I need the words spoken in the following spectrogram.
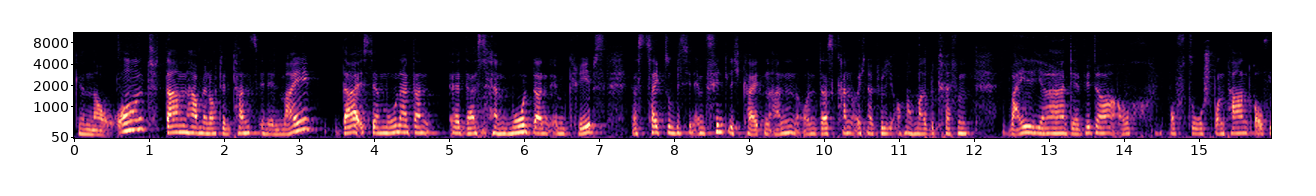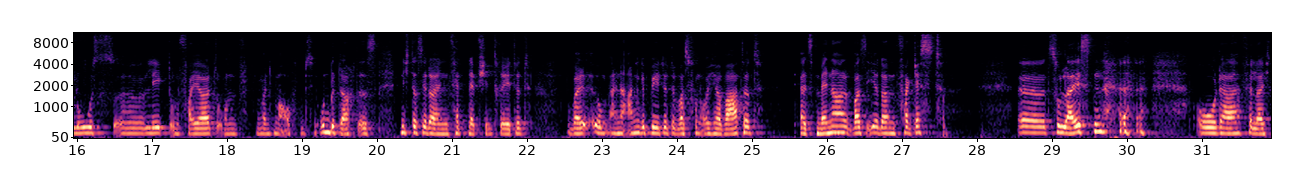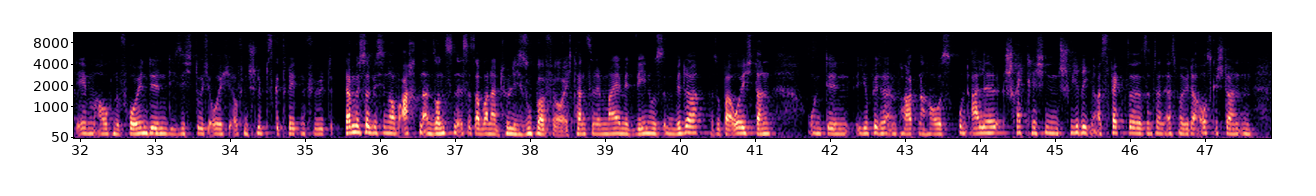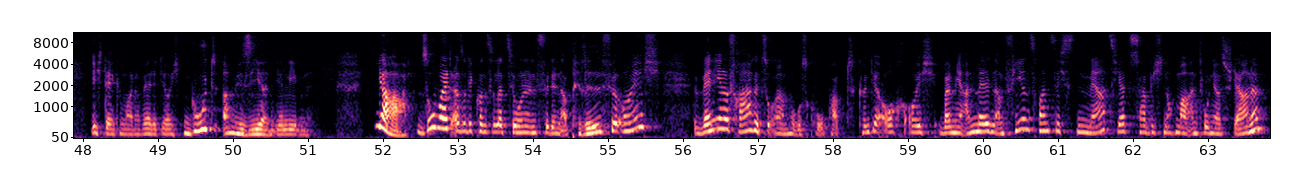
Genau, und dann haben wir noch den Tanz in den Mai. Da ist der Monat dann, äh, da ist der Mond dann im Krebs. Das zeigt so ein bisschen Empfindlichkeiten an und das kann euch natürlich auch nochmal betreffen, weil ja der Widder auch oft so spontan drauf loslegt und feiert und manchmal auch ein bisschen unbedacht ist. Nicht, dass ihr da in ein Fettnäpfchen tretet, weil irgendeine Angebetete was von euch erwartet, als Männer, was ihr dann vergesst äh, zu leisten. Oder vielleicht eben auch eine Freundin, die sich durch euch auf den Schlips getreten fühlt. Da müsst ihr ein bisschen drauf achten. Ansonsten ist es aber natürlich super für euch. Tanzen im Mai mit Venus im Widder, also bei euch dann, und den Jupiter im Partnerhaus. Und alle schrecklichen, schwierigen Aspekte sind dann erstmal wieder ausgestanden. Ich denke mal, da werdet ihr euch gut amüsieren, ihr Lieben. Ja, soweit also die Konstellationen für den April für euch. Wenn ihr eine Frage zu eurem Horoskop habt, könnt ihr auch euch bei mir anmelden. Am 24. März, jetzt habe ich nochmal Antonias Sterne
